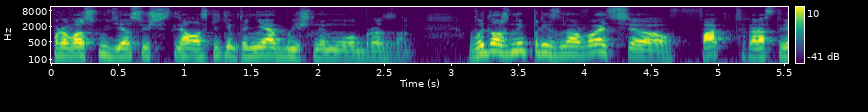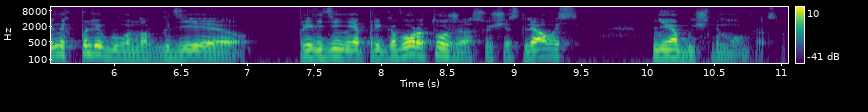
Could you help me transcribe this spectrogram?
правосудие осуществлялось каким-то необычным образом. Вы должны признавать э, факт расстрельных полигонов, где приведение приговора тоже осуществлялось необычным образом.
